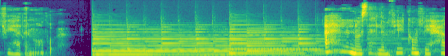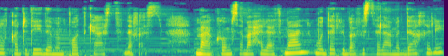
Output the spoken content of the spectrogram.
في هذا الموضوع. أهلا وسهلا فيكم في حلقة جديدة من بودكاست نفس. معكم سماح العثمان مدربة في السلام الداخلي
